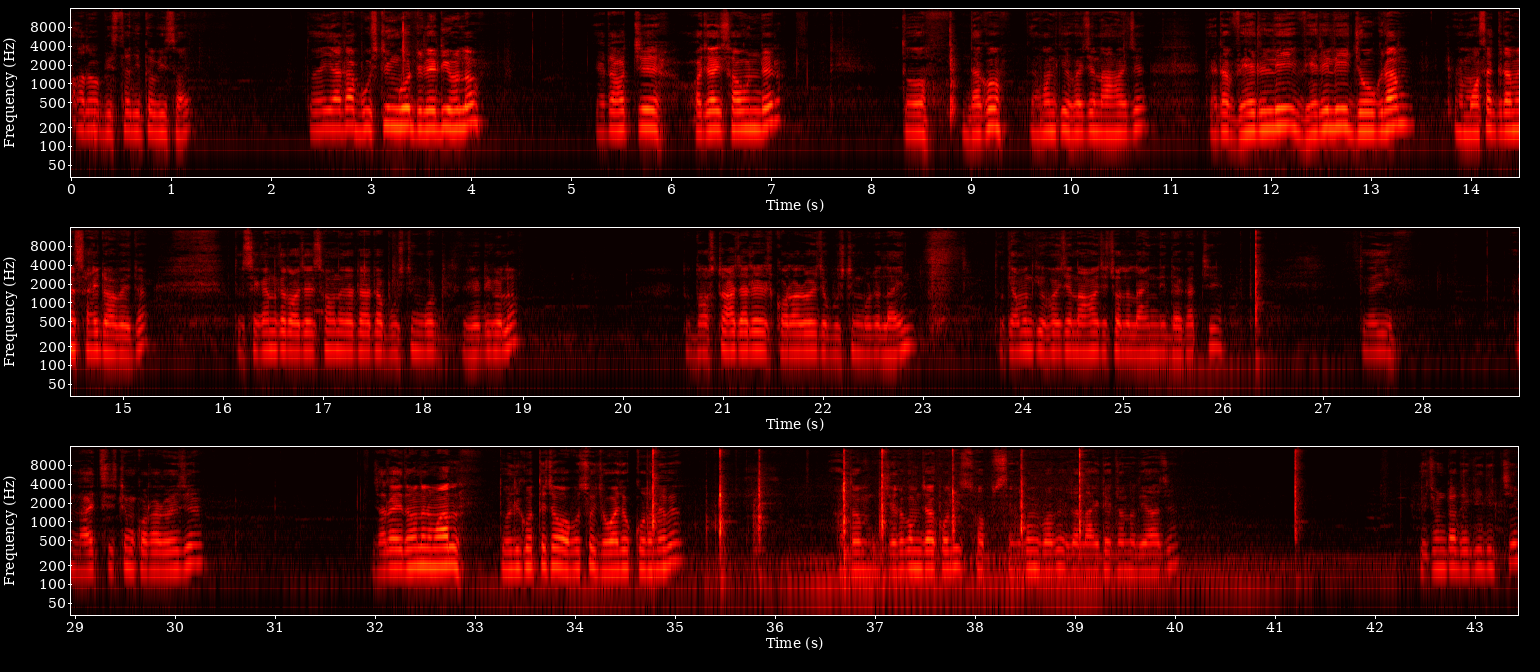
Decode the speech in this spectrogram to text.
আরও বিস্তারিত বিষয়। তো এই একটা বুস্টিং বোর্ড রেডি হলো। এটা হচ্ছে অজয় সাউন্ডের। তো দেখো কেমন কি হয়েছে, না হয়েছে। এটা ভেরিলি ভেরিলি জৌগ্রাম গ্রামের সাইড হবে এটা। তো সেখানকার অজয় সাউন্ডের একটা একটা বুস্টিং বোর্ড রেডি হলো। তো দশটা হাজারের করা রয়েছে বুস্টিং বোর্ডের লাইন তো কেমন কি হয়েছে না হয়েছে চলো লাইন দিয়ে দেখাচ্ছি। তো এই লাইট সিস্টেম করা রয়েছে। যারা এই ধরনের মাল তৈরি করতে চাও অবশ্যই যোগাযোগ করে নেবে। একদম যেরকম যা করি সব সেরকমই পাবে, এটা লাইটের জন্য দেওয়া আছে। পেছনটা দেখিয়ে দিচ্ছি,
